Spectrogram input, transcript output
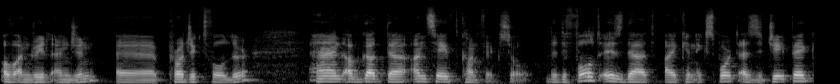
of unreal engine uh, project folder. And i've got the unsaved config. So the default is that i can export as a jpeg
